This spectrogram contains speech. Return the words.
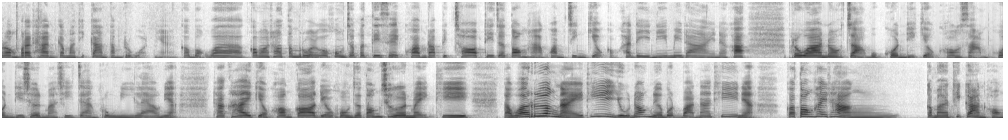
รองประธานกรรมธิการตำรวจเนี่ยก็บอกว่ากมทตำรวจก็คงจะปฏิเสธความรับผิดชอบที่จะต้องหาความจริงเกี่ยวกับคดีนี้ไม่ได้นะคะ เพราะว่านอกจากบุคคลที่เกี่ยวข้อง 3 คนที่เชิญมาชี้แจงพรุ่งนี้แล้วเนี่ยถ้าใครเกี่ยวข้องก็เดี๋ยวคงจะต้องเชิญมาอีกที แต่ว่าเรื่องไหนที่อยู่นอกเหนือบทบาทหน้าที่เนี่ยก็ต้องให้ทางกรรมธิการของ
